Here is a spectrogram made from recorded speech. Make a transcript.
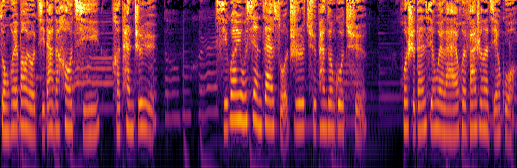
总会抱有极大的好奇和探知欲。习惯用现在所知去判断过去，或是担心未来会发生的结果。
